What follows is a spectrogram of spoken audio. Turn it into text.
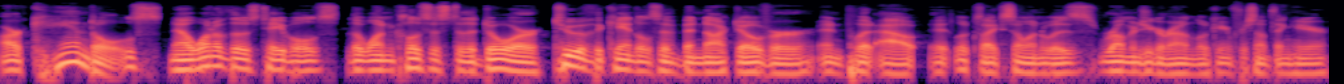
are candles. Now, one of those tables, the one closest to the door, two of the candles have been knocked over and put out. It looks like someone was rummaging around looking for something here.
